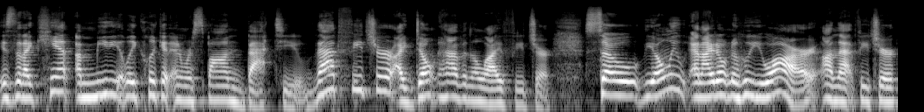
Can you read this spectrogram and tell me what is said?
is that I can't immediately click it and respond back to you. That feature I don't have in the live feature. So the only, and I don't know who you are on that feature,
